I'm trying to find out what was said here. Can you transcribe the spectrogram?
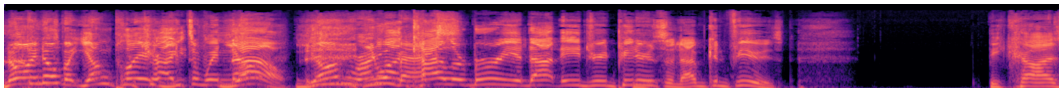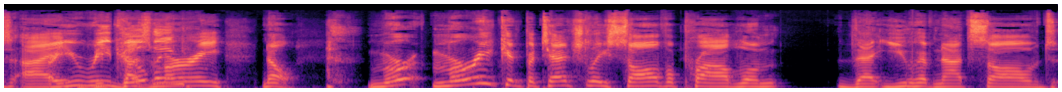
No, I know, but young You're players trying to win young, now. Young running You want backs Kyler Murray and not Adrian Peterson. I'm confused. because I Are you because rebuilding? Murray no Mur, Murray can potentially solve a problem that you have not solved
